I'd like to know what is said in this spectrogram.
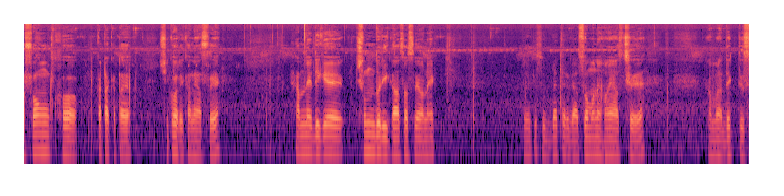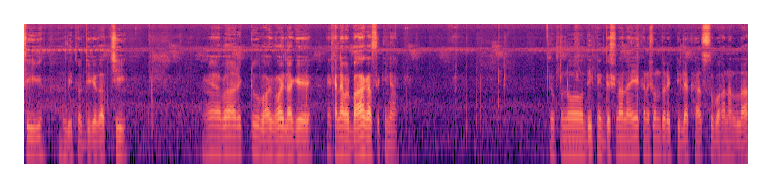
অসংখ্য কাটা কাটা শিকড় এখানে আছে। সামনের দিকে সুন্দরী গাছ আছে অনেক। কিছু বেতের গাছও মনে হয় আছে। আমরা দেখতেছি, ভিতর দিকে যাচ্ছি। আবার একটু ভয় ভয় লাগে, এখানে আবার বাঘ আছে কিনা? তো কোনো দিক নির্দেশনা নাই, এখানে সুন্দর একটি লেখা সুবহান আল্লাহ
